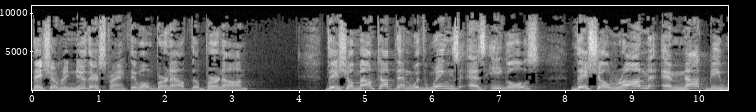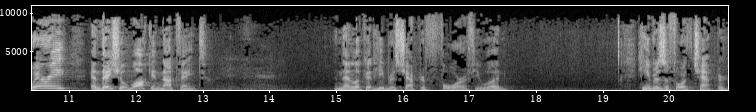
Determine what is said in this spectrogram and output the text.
They shall renew their strength. They won't burn out, they'll burn on. They shall mount up then with wings as eagles. They shall run and not be weary, and they shall walk and not faint. And then look at Hebrews chapter 4, if you would. Hebrews, the fourth chapter.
